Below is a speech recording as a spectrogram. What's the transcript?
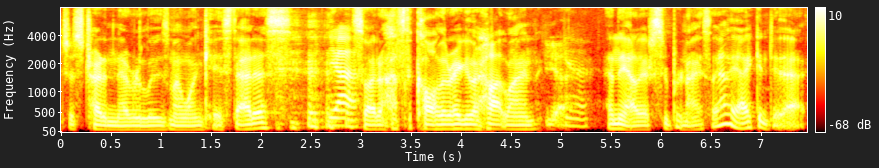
just try to never lose my 1K status, yeah so I don't have to call the regular hotline. Yeah. yeah And yeah, they're super nice. Like, oh yeah, I can do that.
